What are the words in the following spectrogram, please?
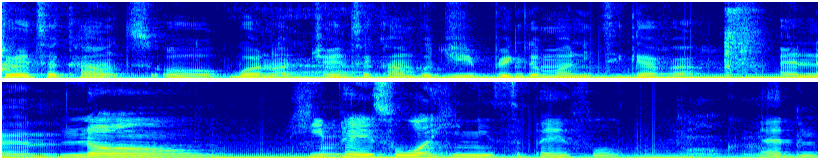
joint accounts or well not joint account, but do you bring the money together and then No, he So- pays for what he needs to pay for, Okay. and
